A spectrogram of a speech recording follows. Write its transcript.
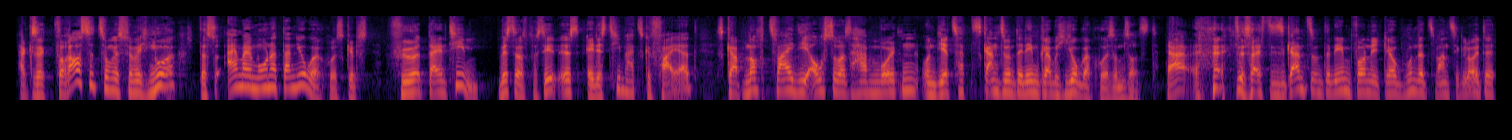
Er hat gesagt, Voraussetzung ist für mich nur, dass du einmal im Monat dann Yogakurs gibst für dein Team. Wisst ihr, was passiert ist? Ey, das Team hat's gefeiert. Es gab noch zwei, die auch sowas haben wollten. Und jetzt hat das ganze Unternehmen, glaube ich, Yogakurs umsonst. Ja, das heißt, dieses ganze Unternehmen von, ich glaube, 120 Leute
